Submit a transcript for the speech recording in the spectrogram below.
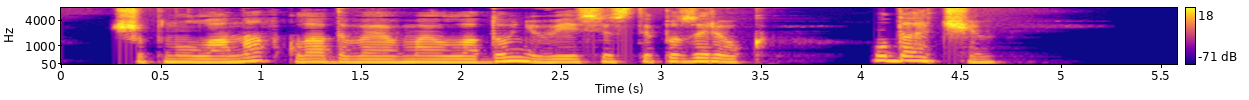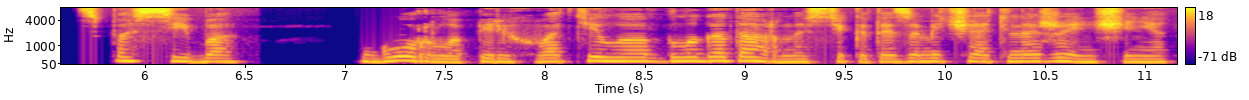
— шепнула она, вкладывая в мою ладонь увесистый пузырек. «Удачи!» «Спасибо!» Горло перехватило от благодарности к этой замечательной женщине,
